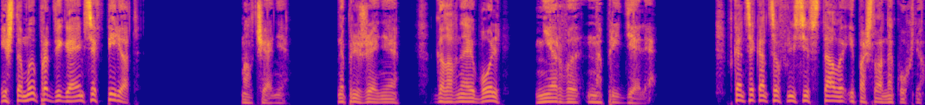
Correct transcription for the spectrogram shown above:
и что мы продвигаемся вперед». Молчание, напряжение, головная боль, нервы на пределе. В конце концов Люси встала и пошла на кухню.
